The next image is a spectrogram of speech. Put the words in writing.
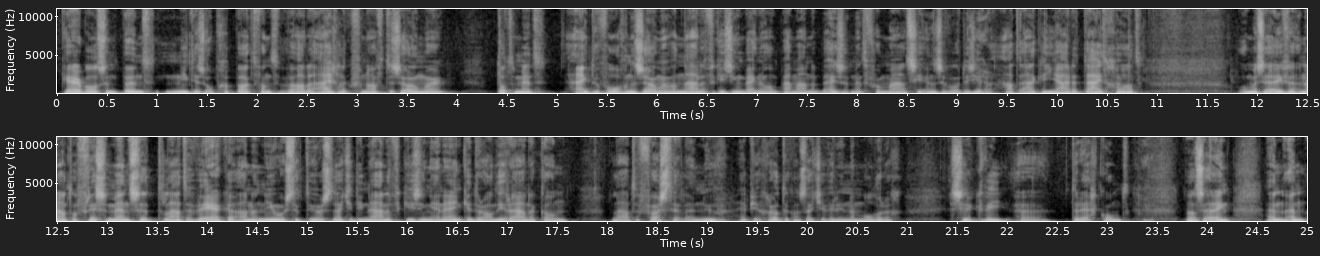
Kerbel zijn punt niet is opgepakt. Want we hadden eigenlijk vanaf de zomer tot en met eigenlijk de volgende zomer. Want na de verkiezingen ben ik nog een paar maanden bezig met formatie enzovoort. Dus je ja. had eigenlijk een jaar de tijd gehad om eens even een aantal frisse mensen te laten werken aan een nieuwe structuur. Zodat je die na de verkiezingen in één keer door al die raden kan laten vaststellen. En nu heb je een grote kans dat je weer in een modderig circuit uh, terechtkomt. Dat is één. En, en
